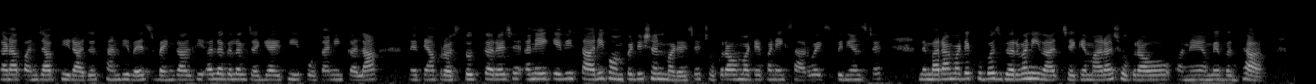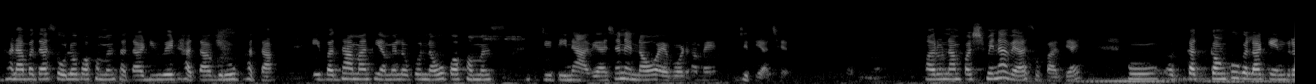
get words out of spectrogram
ઘણા પંજાબથી, રાજસ્થાનથી વેસ્ટ બેંગાલથી અલગ અલગ જગ્યાએથી પોતાની કલાને ત્યાં પ્રસ્તુત કરે છે. અને એક એવી સારી કોમ્પિટિશન મળે છે. છોકરાઓ માટે પણ એક સારો એક્સપિરિયન્સ છે. અને મારા માટે ખૂબ જ ગર્વની વાત છે કે મારા છોકરાઓ અને અમે બધા, ઘણા બધા સોલો પરફોર્મન્સ હતા ડ્યુએટ હતા ગ્રુપ હતા. એ બધામાંથી અમે લોકો નવું પરફોર્મન્સ જીતીને આવ્યા છે અને નવો એવોર્ડ અમે જીત્યા છે. મારું નામ પશ્મિના વ્યાસ ઉપાધ્યાય. હું કંકુ કલા કેન્દ્ર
